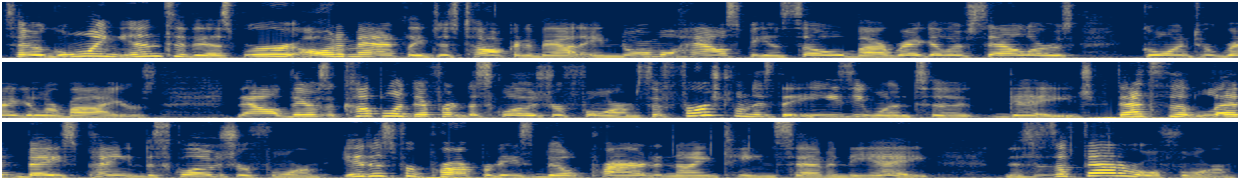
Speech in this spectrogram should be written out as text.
So going into this, we're automatically just talking about a normal house being sold by regular sellers going to regular buyers. Now, there's a couple of different disclosure forms. The first one is the easy one to gauge. That's the lead-based paint disclosure form. It is for properties built prior to 1978. This is a federal form.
